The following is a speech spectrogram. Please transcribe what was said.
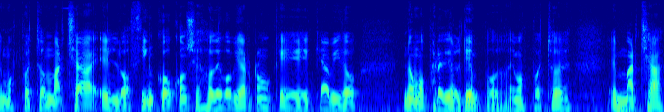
hemos puesto en marcha en los cinco consejos de gobierno que, ha habido, no hemos perdido el tiempo, hemos puesto en, marcha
